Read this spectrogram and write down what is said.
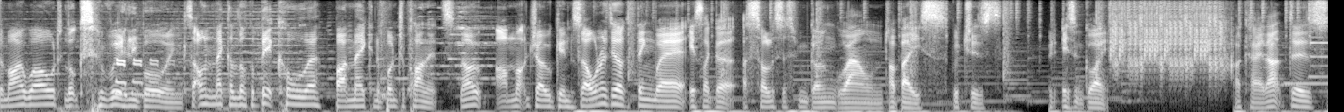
So my world looks really boring. So I want to make it look a bit cooler by making a bunch of planets. No, I'm not joking. So I want to do like a thing where it's like a, a solar system going around a base, which is which isn't great. Okay, that does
